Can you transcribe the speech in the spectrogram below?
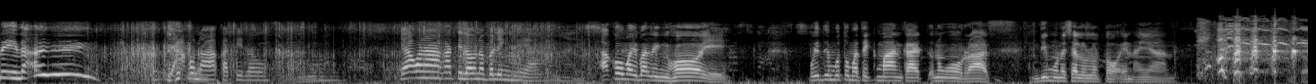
ni ina. Ay! Di ako nakakatilaw. Di ako nakakatilaw na balinghoy ah. Nice. Ako may balinghoy. Pwede mo tumatikman kahit anong oras. Hindi mo na siya lulutuin. Ayan. Ito.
